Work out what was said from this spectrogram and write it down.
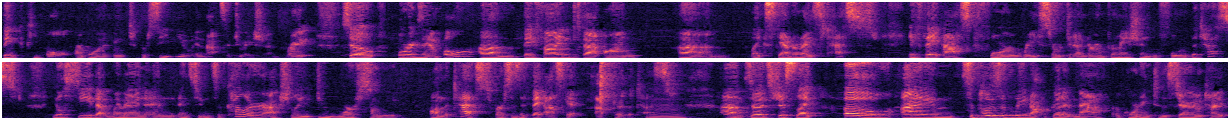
think people are going to perceive you in that situation, right? So, for example, um, they find that on um, like standardized tests, if they ask for race or gender information before the test, you'll see that women and, and students of color actually do worse on the on the test versus if they ask it after the test. Mm. Um, so it's just like, oh, I'm supposedly not good at math according to the stereotype.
